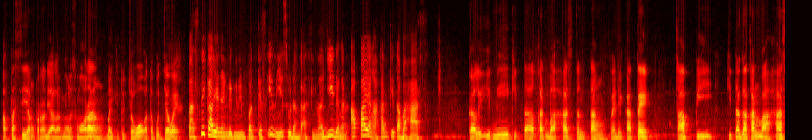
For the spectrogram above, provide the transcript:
apa sih yang pernah dialami oleh semua orang, baik itu cowok ataupun cewek. pasti kalian yang dengerin podcast ini sudah nggak asing lagi dengan apa yang akan kita bahas. Kali ini kita akan bahas tentang PDKT. Tapi kita gak akan bahas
